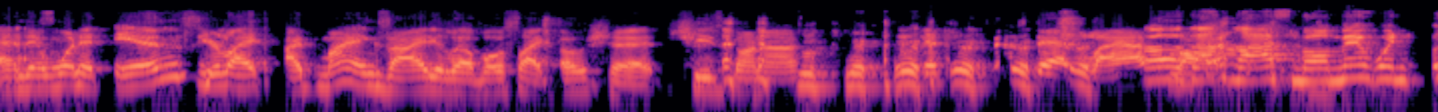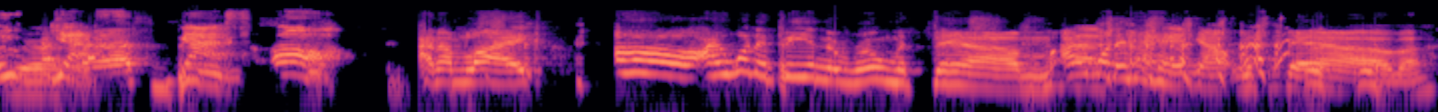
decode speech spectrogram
and then when it ends, you're like, I, my anxiety level is like, oh shit, she's gonna that last Oh, that moment, last moment when ooh, Yeah. yes, last yes. Oh, and I'm like, oh, I want to be in the room with them. I want to hang out with them.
